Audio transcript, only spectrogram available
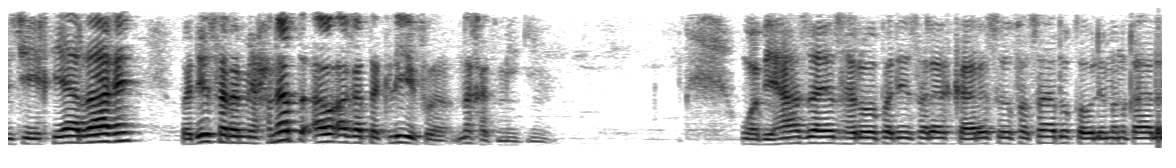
نو چې اختیار راغی په دې سره محنت او هغه تکلیف نه ختميږي وبهذا يظهر په دې سره ښکاره سو فساد قول من قال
